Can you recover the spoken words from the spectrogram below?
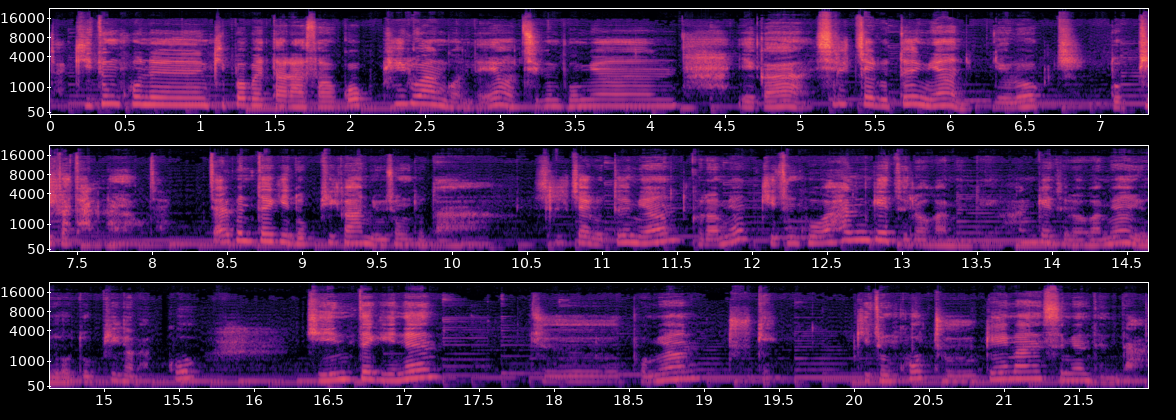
자, 기둥코는 기법에 따라서 꼭 필요한 건데요. 지금 보면 얘가 실제로 뜨면 이렇게 높이가 달라요. 자, 짧은 뜨기 높이가 한 요 정도다. 실제로 뜨면 그러면 기둥코가 한 개 들어가면 돼요. 한 개 들어가면 요 높이가 맞고 긴 뜨기는 쭉 보면 두 개. 기둥코 두 개만 쓰면 된다.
